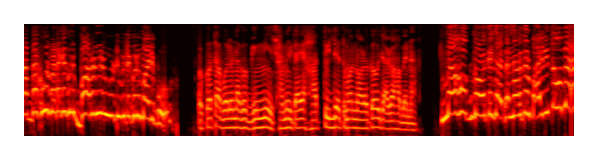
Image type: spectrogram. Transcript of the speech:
কাদা খুব বেটাকে তুমি বারণের উল্টো পিটে করে মারিবো। কথা বলে না গো গিন্নি স্বামীর গায়ে হাত তুললে তোমার নরকেও জায়গা হবে না। না হোক নরকে জায়গা নরকের বাইরে তো হবে।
